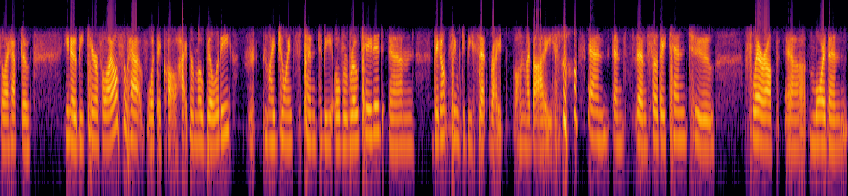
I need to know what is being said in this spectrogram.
so I have to, you know, be careful. I also have what they call hypermobility, my joints tend to be over rotated and they don't seem to be set right on my body and and and so they tend to flare up uh, more than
